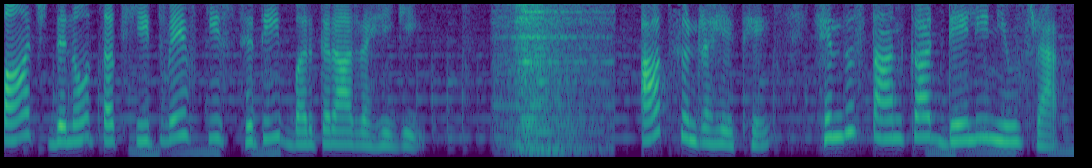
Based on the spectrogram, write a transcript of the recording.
पाँच दिनों तक हीटवेव की स्थिति बरकरार रहेगी। आप सुन रहे थे हिंदुस्तान का डेली न्यूज़ रैप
